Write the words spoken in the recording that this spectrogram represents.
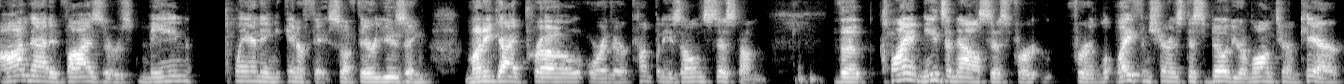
on that advisor's main planning interface. So if they're using MoneyGuidePro or their company's own system, the client needs analysis for for life insurance, disability, or long term care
